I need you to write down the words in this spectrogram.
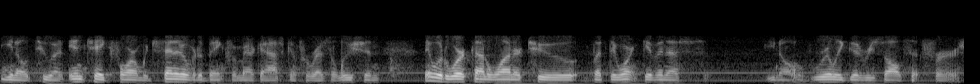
you know to an intake form. We'd send it over to Bank of America asking for resolution. They would work on one or two, but they weren't giving us you know really good results at first,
